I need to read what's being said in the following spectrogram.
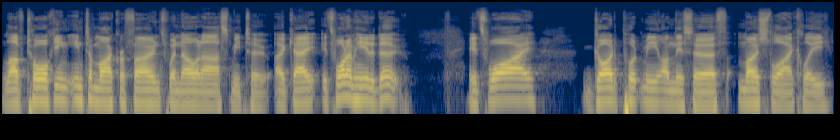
Love talking into microphones when no one asks me to. Okay? It's what I'm here to do. It's why God put me on this earth, most likely.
